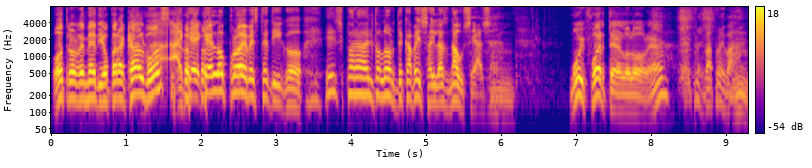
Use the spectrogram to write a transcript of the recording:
¿Otro remedio para calvos? Ay, que, que lo pruebes, te digo. Es para el dolor de cabeza y las náuseas. Muy fuerte el olor, ¿eh? Prueba, prueba. Eh,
